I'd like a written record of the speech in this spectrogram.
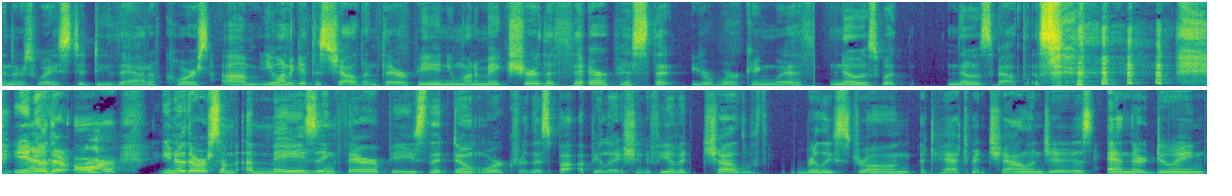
and there's ways to do that. Of course, um, you want to get this child in therapy, and you want to make sure the therapist that you're working with knows what knows about this. you yeah. know there are you know there are some amazing therapies that don't work for this population if you have a child with really strong attachment challenges and they're doing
